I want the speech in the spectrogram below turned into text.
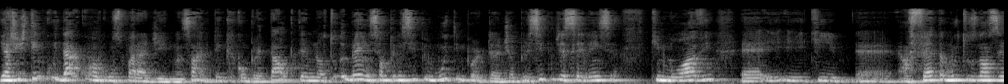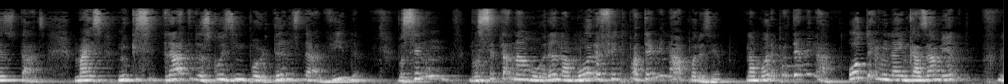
E a gente tem que cuidar com alguns paradigmas, sabe? Tem que completar o que terminou. Tudo bem, isso é um princípio muito importante, é um princípio de excelência que move é, e, e, que é, afeta muito os nossos resultados. Mas no que se trata das coisas importantes da vida, você não, você está namorando, namoro é feito para terminar, por exemplo. Namoro é para terminar. Ou terminar em casamento,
